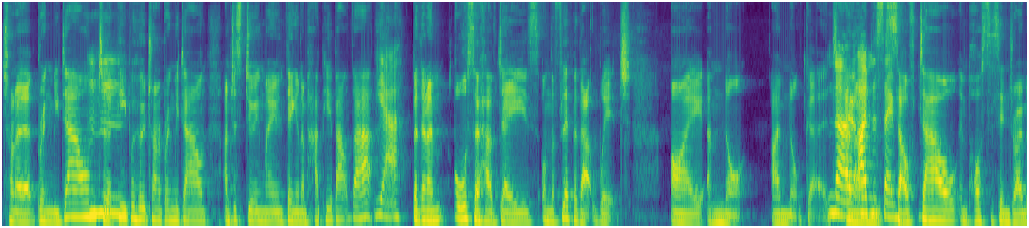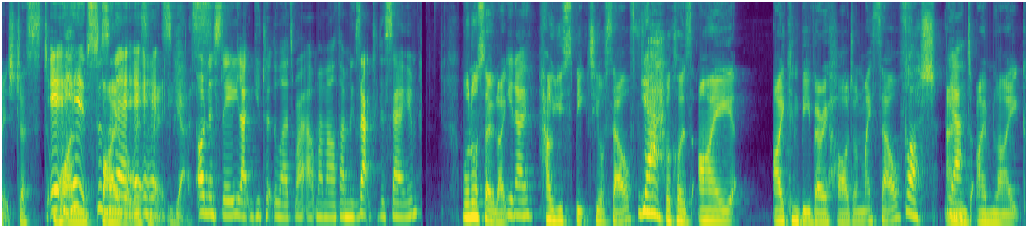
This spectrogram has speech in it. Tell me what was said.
trying to bring me down, to Mm-hmm. the people who are trying to bring me down. I'm just doing my own thing, and I'm happy about that. Yeah. But then I'm also have days on the flip of that which I am not. I'm not good. No, And I'm the same. Self doubt, imposter syndrome. It's just It one hits, doesn't spiral, it? It isn't hits. it? Yes. Honestly, like you took the words right out of my mouth. I'm exactly the same. Well, and also like You know? how you speak to yourself. Yeah. Because I I can be very hard on myself. Gosh, yeah. And I'm like,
